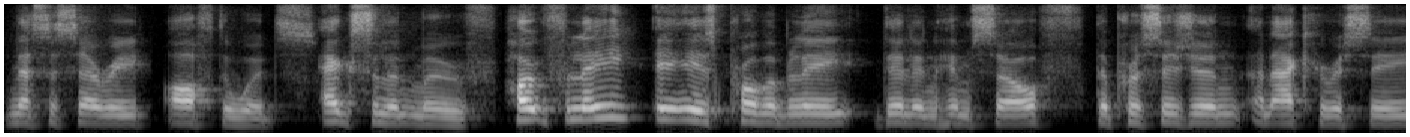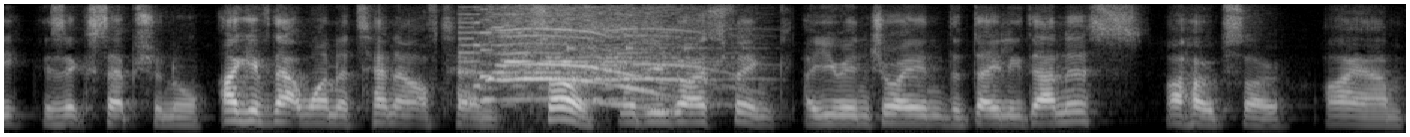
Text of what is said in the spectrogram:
necessary afterwards. Excellent move. Hopefully, it is probably Dillon himself. The precision and accuracy is exceptional. I give that one a 10 out of 10. So, what do you guys think? Are you enjoying the Daily Danis? I hope so. I am.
